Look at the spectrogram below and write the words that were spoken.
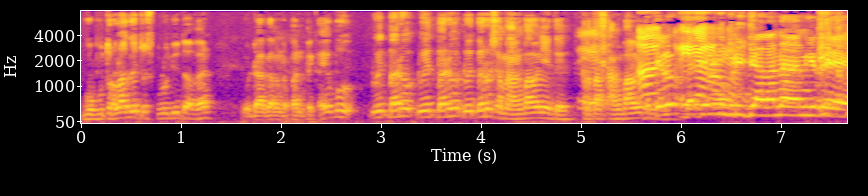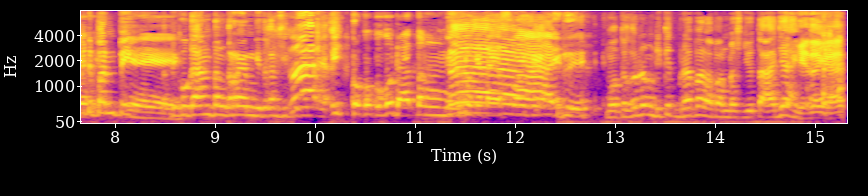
Gua puter lagi tuh 10 juta kan. Gua dagang depan Peak. Ayo, Bu, duit baru, duit baru, duit baru sama angpaunya itu. Kertas Iya. angpaunya. Ah, Berarti lu, Iya, berarti lu iya. nunggu di jalanan gitu Iya, ya. tapi depan Peak. Iya, iya. Tapi gua ganteng keren gitu kan situ. Wah. Ih, kok kok kok kok dateng gitu Nah, pakai Tesla kayak- gitu. ya. mau tuker dong dikit berapa? 18 juta aja gitu kan.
